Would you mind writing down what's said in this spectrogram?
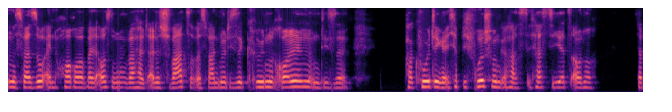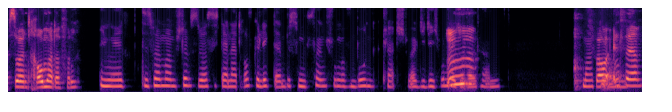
Und es war so ein Horror, weil außenrum war halt alles schwarz, aber es waren nur diese grünen Rollen und diese Parcours-Dinger. Ich habe die früher schon gehasst. Ich hasse die jetzt auch noch. Ich habe so ein Trauma davon. Junge, das war immer am schlimmsten. Du hast dich dann da draufgelegt, dann bist du mit vollem Schwung auf den Boden geklatscht, weil die dich runtergerollt haben. Ich mag entweder,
